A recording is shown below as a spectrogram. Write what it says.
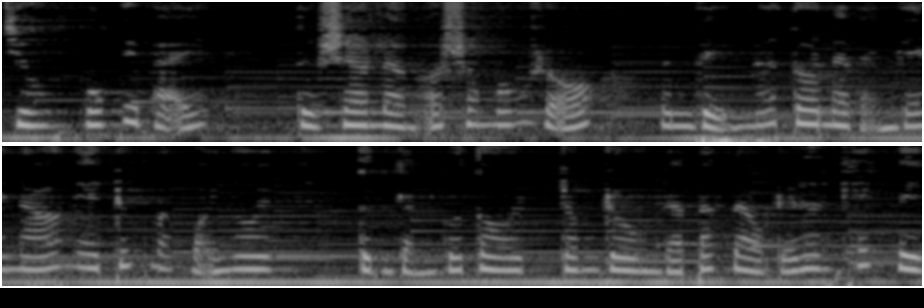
Chương 47 Từ sau lần ở sân bóng rổ, bệnh Viện nói tôi là bạn gái nó ngay trước mặt mọi người. Tình cảnh của tôi trong trường đã bắt đầu trở nên khác biệt.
